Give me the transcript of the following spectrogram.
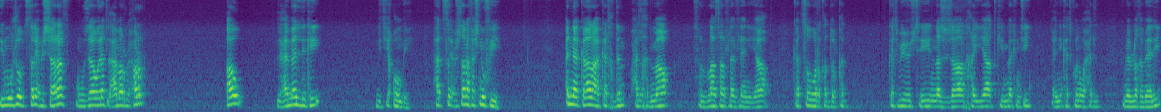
بموجوب تصريح بالشرف مزاولة العمل الحر أو العمل اللي كي اللي تيقوم به. هاد التصريح بالشرف اشنو فيه؟ أنك راه كتخدم واحد الخدمة في البلاصة الفلانية كتصور القد والقد كتبيع وتشري نجار خياط كيما كنتي. يعني كتكون واحد المبلغ مالي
